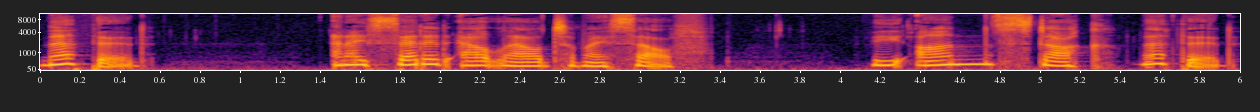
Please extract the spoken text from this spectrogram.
method. And I said it out loud to myself the unstuck method.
